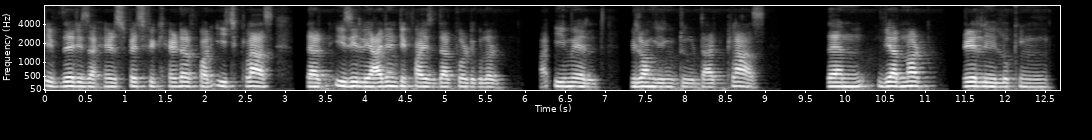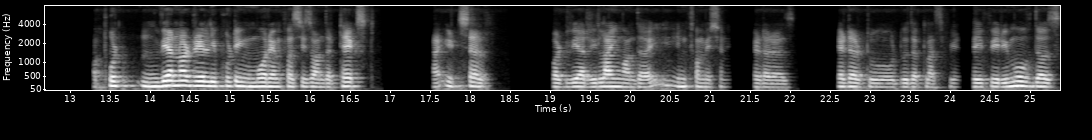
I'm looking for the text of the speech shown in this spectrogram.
if there is a head specific header for each class that easily identifies that particular uh, email belonging to that class then we are not really looking put we are not really putting more emphasis on the text uh, itself but we are relying on the information header as header to do the classification. So if we remove those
